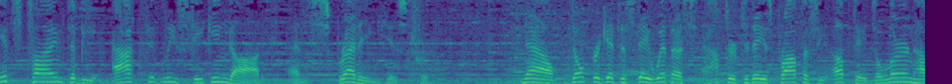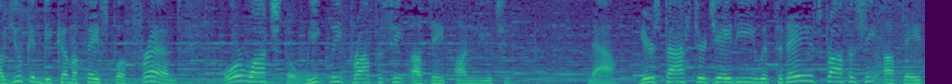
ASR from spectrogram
It's time to be actively seeking God and spreading His truth. Now, don't forget to stay with us after today's prophecy update to learn how you can become a Facebook friend or watch the weekly prophecy update on YouTube. Now, here's Pastor JD with today's prophecy update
